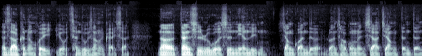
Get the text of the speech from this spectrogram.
但是它可能会有程度上的改善。那但是如果是年龄相关的卵巢功能下降等等。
